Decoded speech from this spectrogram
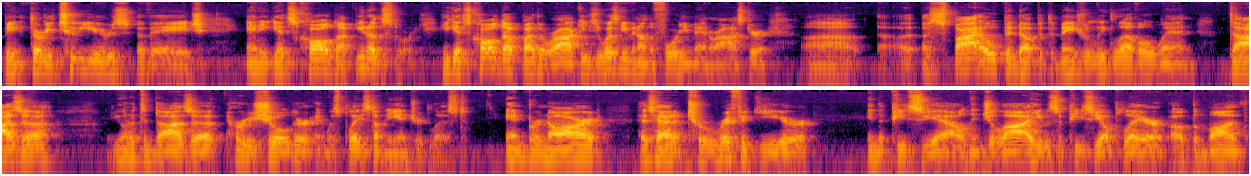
being 32 years of age, and he gets called up. You know the story. He gets called up by the Rockies. He wasn't even on the 40 man roster. Uh, a, a spot opened up at the major league level when Daza Jonathan Daza hurt his shoulder and was placed on the injured list. And Bernard has had a terrific year in the PCL. In July, he was a PCL player of the month.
